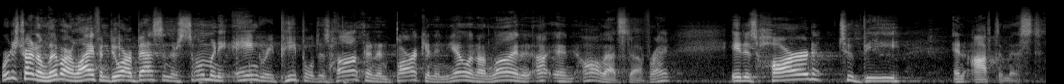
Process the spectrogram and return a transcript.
We're just trying to live our life and do our best, and there's so many angry people just honking and barking and yelling online and, uh, and all that stuff, right? It is hard to be an optimist.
